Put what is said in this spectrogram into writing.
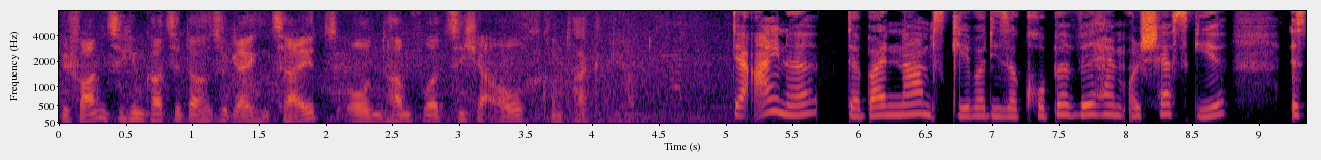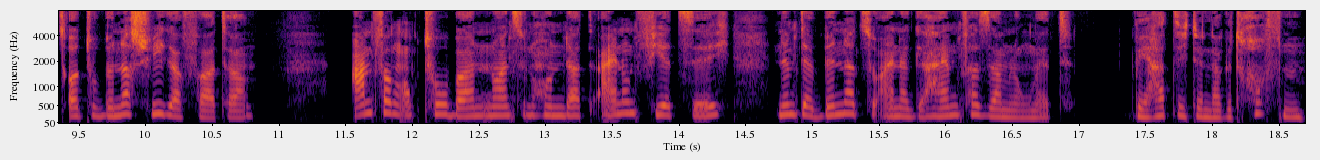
befanden sich im KZ Dachau zur gleichen Zeit und haben vor Ort sicher auch Kontakt gehabt. Der eine der beiden Namensgeber dieser Gruppe, Wilhelm Olszewski, ist Otto Binders Schwiegervater. Anfang Oktober 1941 nimmt der Binder zu einer geheimen Versammlung mit. Wer hat sich denn da getroffen?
